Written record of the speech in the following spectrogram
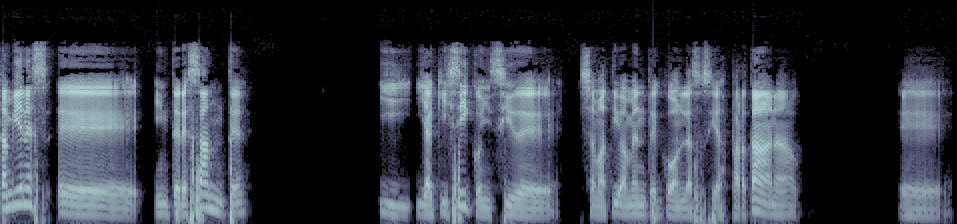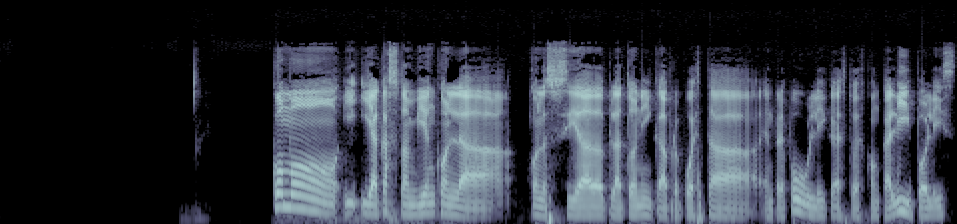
También es eh, interesante, y, aquí sí coincide llamativamente con la sociedad espartana, eh, ¿Cómo, y, acaso también con la, con la sociedad platónica propuesta en República, esto es con Calípolis?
